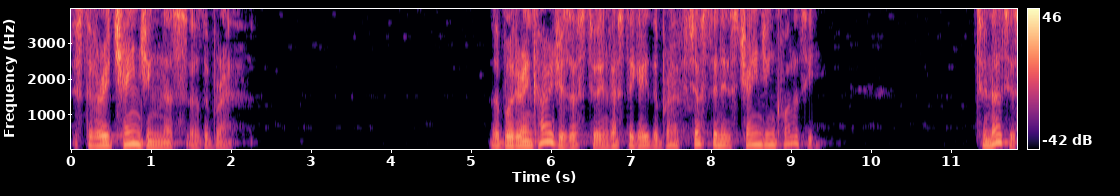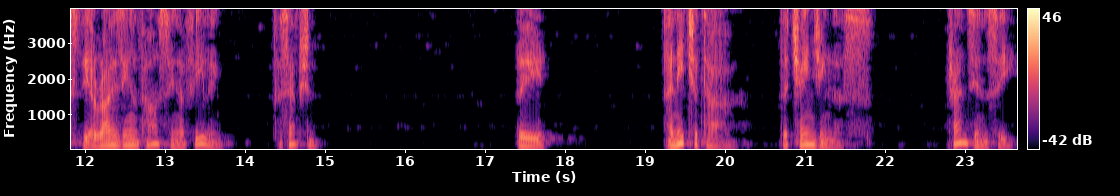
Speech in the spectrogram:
Just the very changingness of the breath. The Buddha encourages us to investigate the breath just in its changing quality to notice the arising and passing of feeling, perception. The anicca, the changingness, transiency.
